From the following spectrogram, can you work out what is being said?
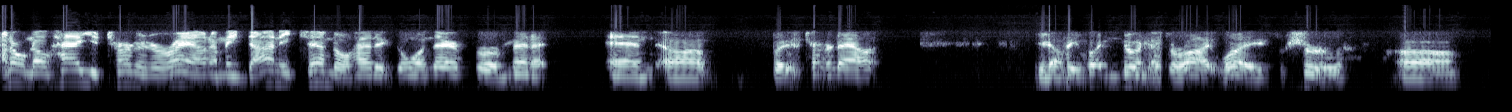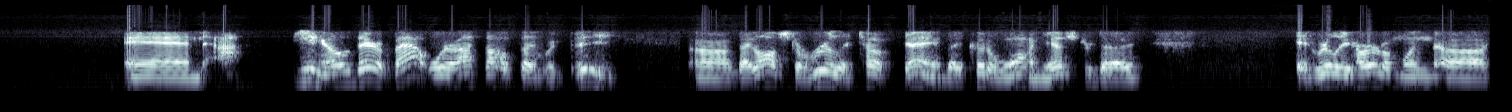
I don't know how you turn it around. I mean, Donnie Tyndall had it going there for a minute, and uh, but it turned out, you know, he wasn't doing it the right way for sure. Uh, and I, you know, they're about where I thought they would be. Uh, they lost a really tough game. They could have won yesterday. It really hurt them when uh,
